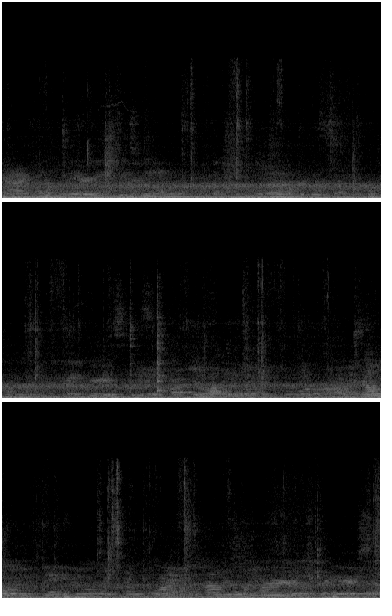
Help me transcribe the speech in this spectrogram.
yeah, I can vary between the breakers. Some will, will like know more about this part or the player, so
